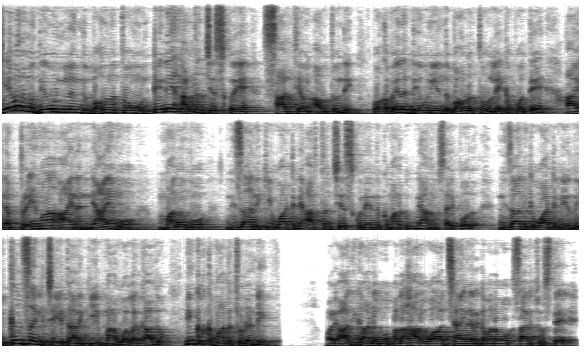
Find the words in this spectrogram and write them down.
కేవలము దేవుని ఎందు బహుళత్వం ఉంటేనే అర్థం చేసుకునే సాధ్యం అవుతుంది. ఒకవేళ దేవుని ఎందు బహుళత్వం లేకపోతే ఆయన ప్రేమ ఆయన న్యాయము మనము నిజానికి వాటిని అర్థం చేసుకునేందుకు మనకు జ్ఞానం సరిపోదు. నిజానికి వాటిని రికన్సైల్ చేయటానికి మన వల్ల కాదు. ఇంకొక మాట చూడండి. మరి ఆది కాండము పదహారవ అధ్యాయం కనుక మనం ఒకసారి చూస్తే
